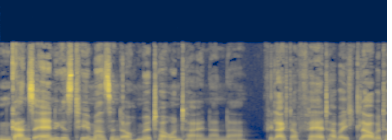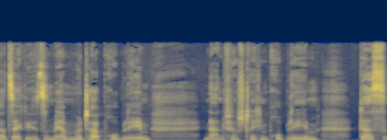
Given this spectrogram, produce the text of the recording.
ein ganz ähnliches Thema sind auch Mütter untereinander. Vielleicht auch Väter, aber ich glaube tatsächlich, es ist mehr ein Mütterproblem, in Anführungsstrichen Problem, dass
